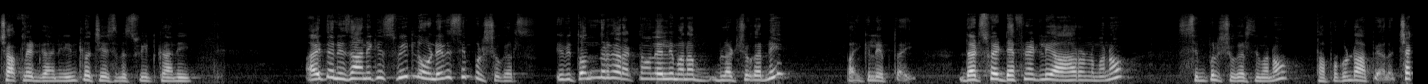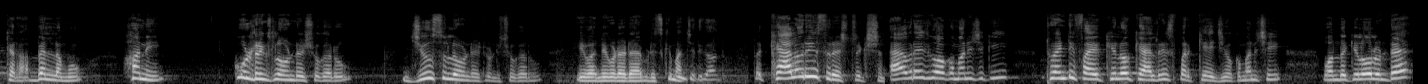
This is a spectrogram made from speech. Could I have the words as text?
chocolate కానీ ఇంట్లో చేసిన స్వీట్ కానీ అయితే నిజానికి స్వీట్లో ఉండేవి సింపుల్ షుగర్స్ ఇవి తొందరగా రక్తంలో వెళ్ళి మన బ్లడ్ షుగర్ని పైకి లేపుతాయి. దట్స్ వై డెఫినెట్లీ ఆహారంలో మనం సింపుల్ షుగర్స్ని మనం తప్పకుండా ఆపేయాలి. చక్కెర బెల్లము హనీ కూల్ డ్రింక్స్లో ఉండే షుగరు జ్యూస్లో ఉండేటువంటి షుగరు ఇవన్నీ కూడా డయాబెటీస్కి మంచిది కాదు. క్యాలరీస్ రెస్ట్రిక్షన్ యావరేజ్గా ఒక మనిషికి twenty five kilo calories per KG ఒక మనిషి వంద కిలోలు ఉంటే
